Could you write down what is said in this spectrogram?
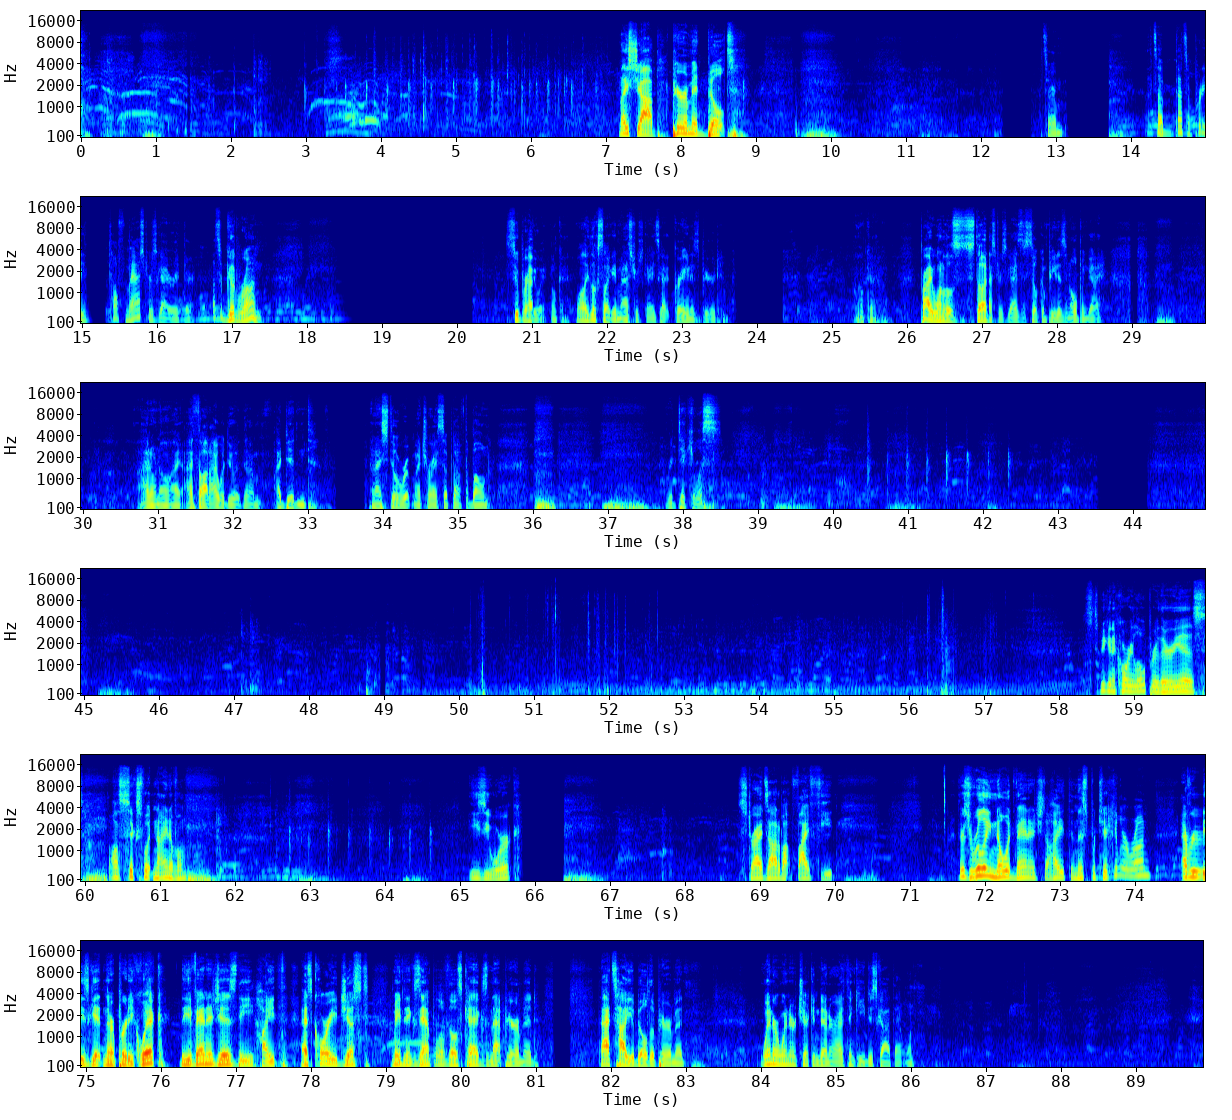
Nice job. Pyramid built. That's our that's a that's a pretty tough Masters guy right there. That's a good run. Super heavyweight. Okay. Well, he looks like a Masters guy. He's got gray in his beard. Okay. Probably one of those stud Masters guys that still compete as an open guy. I don't know. I, I thought I would do it, then I'm I didn't. And I still ripped my tricep off the bone. Ridiculous. Speaking of Corey Loper, there he is. All six foot nine of them. Easy work. Strides out about five feet. There's really no advantage to height in this particular run. Everybody's getting there pretty quick. The advantage is the height, as Corey just made an example of those kegs in that pyramid. That's how you build a pyramid. Winner, winner, chicken dinner. I think he just got that one.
